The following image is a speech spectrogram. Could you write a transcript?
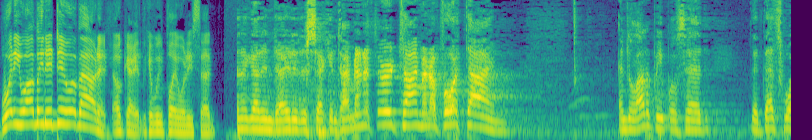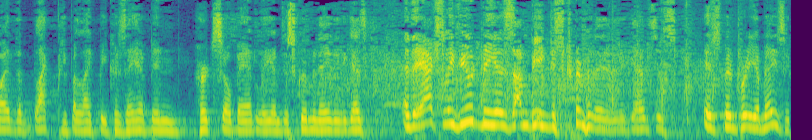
What do you want me to do about it? Okay, can we play what he said? And I got indicted a second time, and a third time, and a fourth time. And a lot of people said that that's why the black people like me, because they have been hurt so badly and discriminated against. And they actually viewed me as I'm being discriminated against. It's, it's been pretty amazing.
